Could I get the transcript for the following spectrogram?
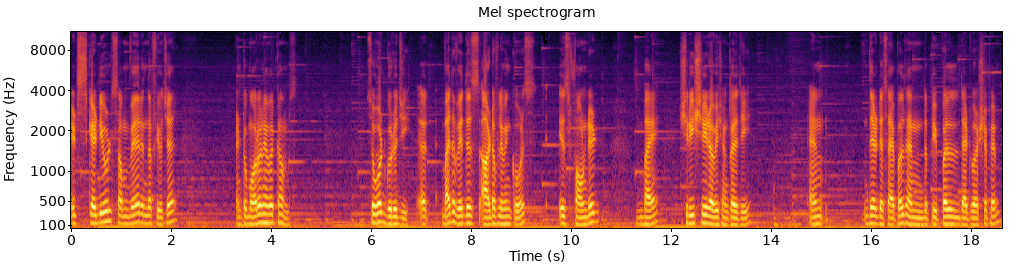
it's scheduled somewhere in the future and tomorrow never comes what Guruji? Uh, by the way, this Art of Living course is founded by Shri Shri Ravi Shankar ji and their disciples and the people that worship him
